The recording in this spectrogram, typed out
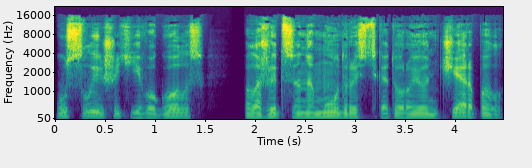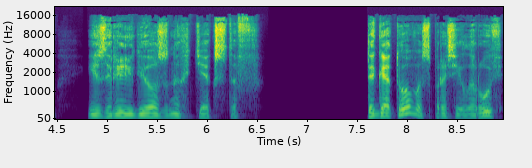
услышать его голос, положиться на мудрость, которую он черпал из религиозных текстов. «Ты готова?» — спросила Руфь,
